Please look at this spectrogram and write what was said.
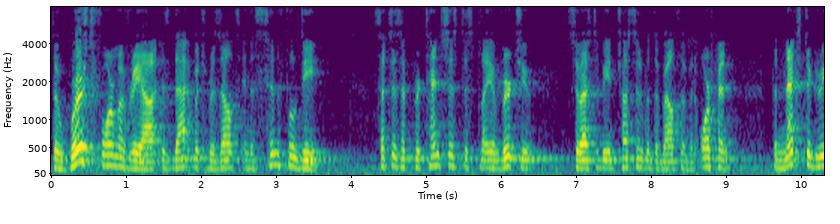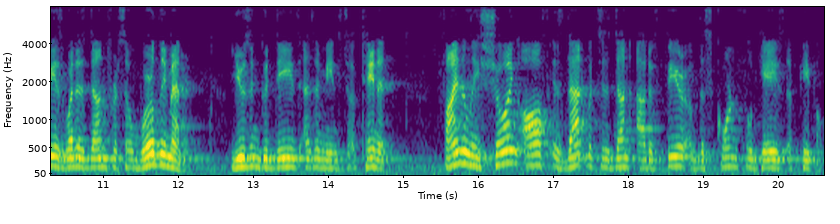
The worst form of riyah is that which results in a sinful deed, such as a pretentious display of virtue, so as to be entrusted with the wealth of an orphan. The next degree is what is done for some worldly matter, using good deeds as a means to obtain it. Finally, showing off is that which is done out of fear of the scornful gaze of people.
